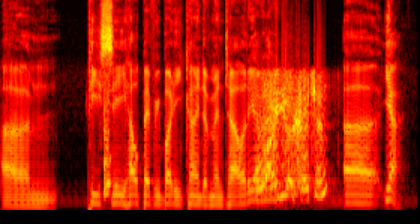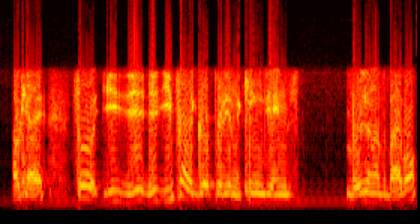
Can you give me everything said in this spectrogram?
um, PC help everybody kind of mentality. I well, mean, are you a Christian? Uh, yeah. Okay, so you, you, you probably grew up reading the King James version of the Bible?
